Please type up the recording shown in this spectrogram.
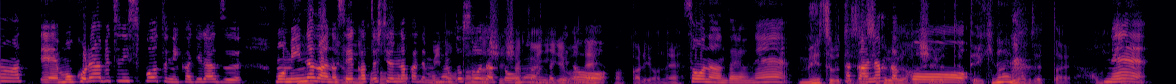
んあってもうこれは別にスポーツに限らずもうみんながあのうん生活してる中でも本当そうだと思うんだけど。わかるよね。そうなんだよね。目つぶって全速力でなんか走るこうってできないもん絶対。ね。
